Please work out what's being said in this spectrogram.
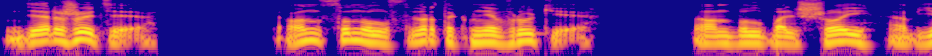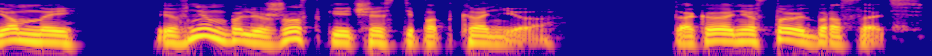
«Держите». Он сунул сверток мне в руки. Он был большой, объемный, и в нем были жесткие части под тканью. Такое не стоит бросать.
